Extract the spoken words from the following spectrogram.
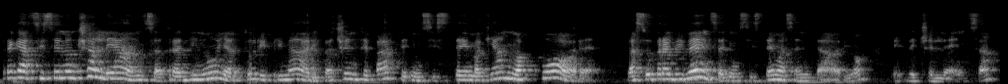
Ragazzi, se non c'è alleanza tra di noi attori primari facenti parte di un sistema che hanno a cuore la sopravvivenza di un sistema sanitario ed eccellenza,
